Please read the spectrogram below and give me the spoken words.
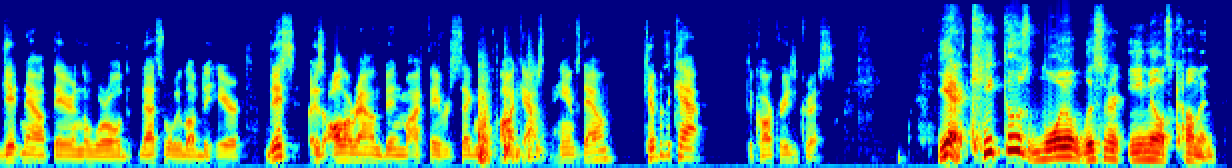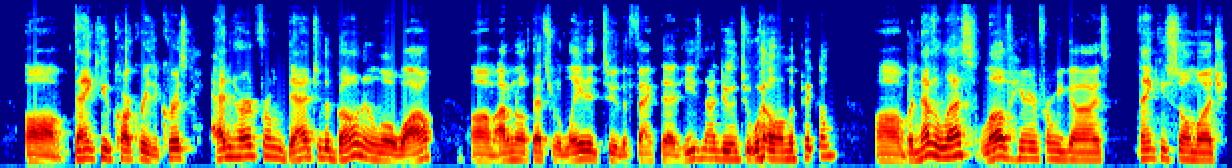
getting out there in the world. That's what we love to hear. This has all around been my favorite segment of podcast, hands down. Tip of the cap to Car Crazy Chris. Yeah, keep those loyal listener emails coming. Um, thank you, Car Crazy Chris. Hadn't heard from Dad to the Bone in a little while. Um, I don't know if that's related to the fact that he's not doing too well on the pick'em. Um, but nevertheless, love hearing from you guys. Thank you so much.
